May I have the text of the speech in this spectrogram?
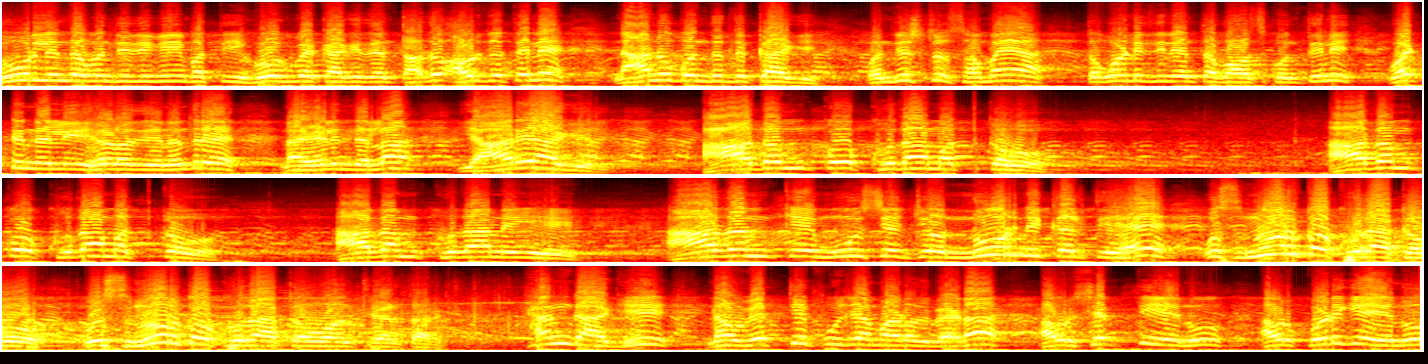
ದೂರಲಿಂದ ಬಂದಿದ್ದೀವಿ ಮತ್ತು ಈಗ ಹೋಗಬೇಕಾಗಿದೆ ಅಂತ. ಅದು ಅವ್ರ ಜೊತೆನೆ ನಾನು ಬಂದಿದ್ದಕ್ಕಾಗಿ. ಒಂದಿಷ್ಟು ಸಮಯ ತಗೊಂಡಿದ್ದೀನಿ ಅಂತ ಭಾವಿಸ್ಕೊಂತೀನಿ. ಒಟ್ಟಿನಲ್ಲಿ ಹೇಳೋದೇನೆಂದ್ರೆ ನಾ ಹೇಳಿದ್ದೆಲ್ಲ ಯಾರೇ ಆಗಿರಲಿ. ಆದಮ್ ಕೋ ಖುದಾ ಮತ್ ಕಹೋ. ಆದಮ್ ಕೋ ಖುದಾ ಮತ್ ಕಹೋ. ಆದಮ್ ಖುದಾನೇ आदम के मुंह से जो नूर निकलती है उस नूर को खुदा कहो उस नूर को खुदा कहो ಅಂತ ಹೇಳ್ತಾರೆ ಹಂಗಾಗಿ ನಾವು ವ್ಯಕ್ತಿ ಪೂಜೆ ಮಾಡೋದು ಬೇಡ ಅವ್ರ ಶಕ್ತಿ ಏನು ಅವ್ರ ಕೊಡುಗೆ ಏನು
